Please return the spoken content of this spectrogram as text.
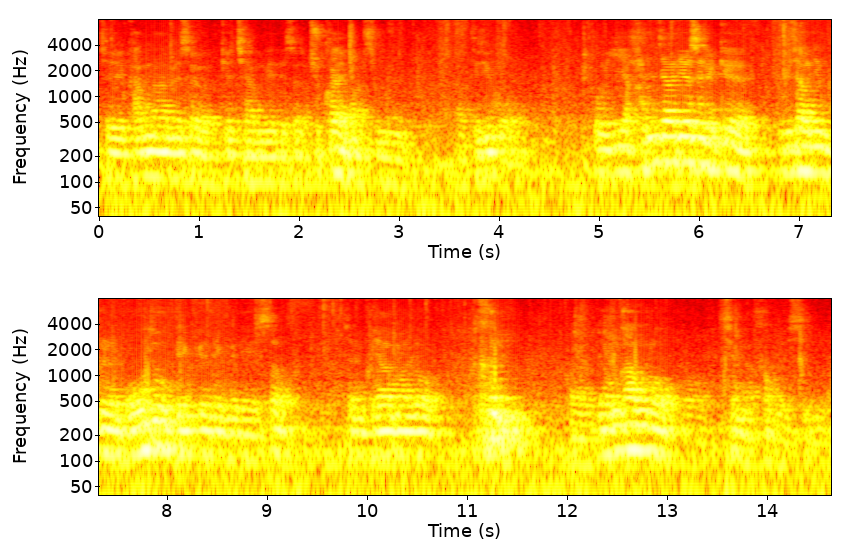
저희 강남에서 개최한 것에 대해서 축하의 말씀을 아, 드리고 또 이 한 자리에서 이렇게 의장님들 모두 뵙게 된 것에 대해서 저는 그야말로 큰 어, 영광으로 어, 생각하고 있습니다.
